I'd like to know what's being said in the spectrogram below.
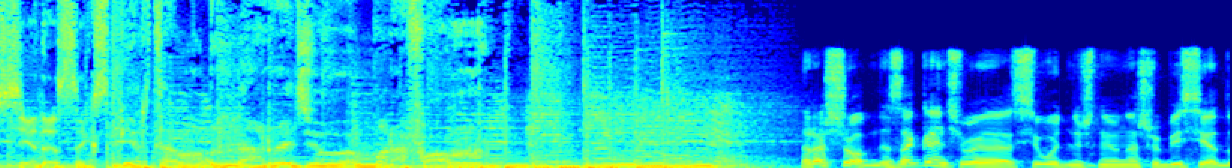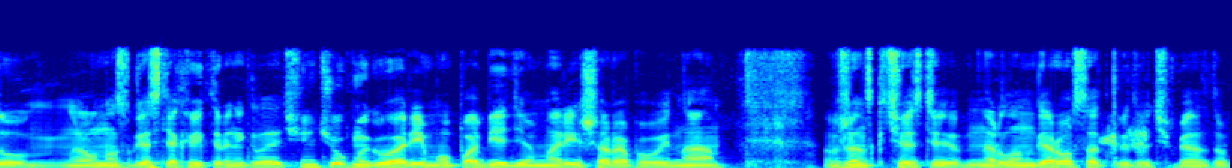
Беседа с экспертом на радиомарафон. Хорошо, заканчивая сегодняшнюю нашу беседу, у нас в гостях Виктор Николаевич Чинчук, мы говорим о победе Марии Шараповой на в женской части Эрлан Гароса, открытого чемпионата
